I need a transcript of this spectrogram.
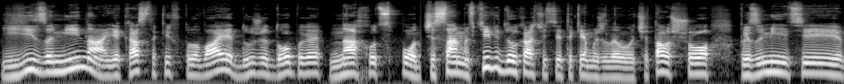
її заміна якраз таки впливає дуже добре на хотспот. Чи саме в тій відеокартці таке можливо читав, що при заміні цієї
